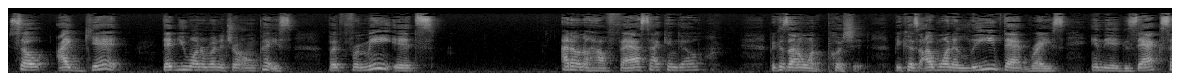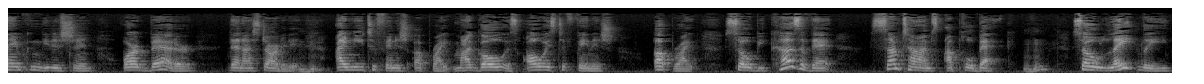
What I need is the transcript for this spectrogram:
So I get that you want to run at your own pace, but for me, it's I don't know how fast I can go because I don't want to push it because I want to leave that race in the exact same condition or better than I started it. Mm-hmm. I need to finish upright. My goal is always to finish upright. So because of that, sometimes I pull back. Mm-hmm. So lately,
